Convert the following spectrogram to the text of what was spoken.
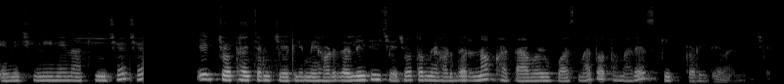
એને છીણીને નાખ્યું છે એક ચોથાઈ ચમચી એટલી મેં હળદર લીધી છે. જો તમે હળદર ન ખાતા હોય ઉપવાસમાં તો તમારે સ્કીપ કરી દેવાની છે.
